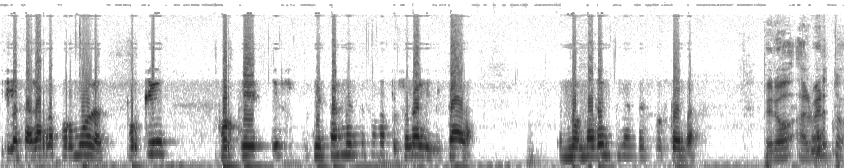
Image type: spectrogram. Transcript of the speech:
y las agarra por modas. ¿Por qué? Porque es, mentalmente es una persona limitada. No, no entiende estos temas. Pero, Alberto...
